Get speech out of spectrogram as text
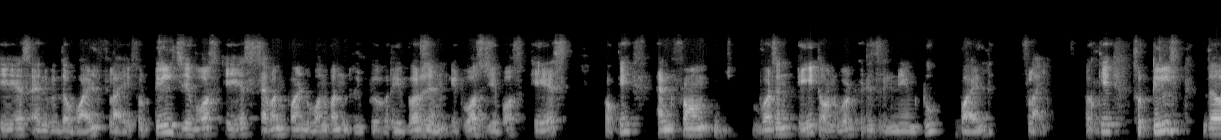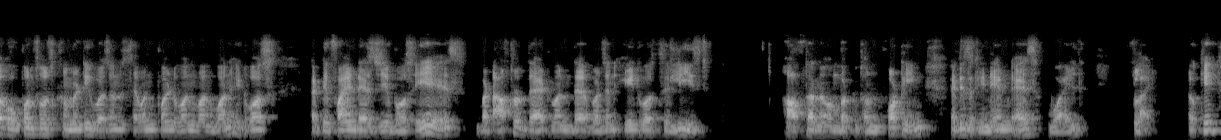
AS and with the Wildfly. So till JBoss AS 7.11 reversion, it was JBoss AS. Okay. And from version 8 onward, it is renamed to Wildfly. Okay. So till the open source community version 7.111, it was defined as JBoss AS. But after that, when the version 8 was released after November 2014, it is renamed as Wildfly okay?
